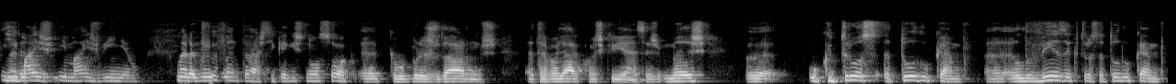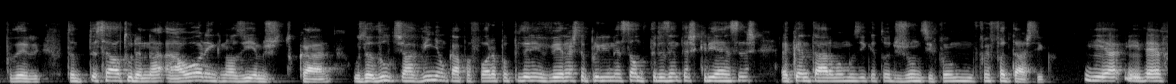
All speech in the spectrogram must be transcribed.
E mais, e mais vinham. Maravilha. Foi fantástico é que isto não só acabou por ajudar-nos a trabalhar com as crianças, mas uh, o que trouxe a todo o campo, a, a, leveza que trouxe a todo o campo, poder, portanto, essa altura, na, à hora em que nós íamos tocar, os adultos já vinham cá para fora para poderem ver esta peregrinação de 300 crianças a cantar uma música todos juntos e foi, foi fantástico. E, e deve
